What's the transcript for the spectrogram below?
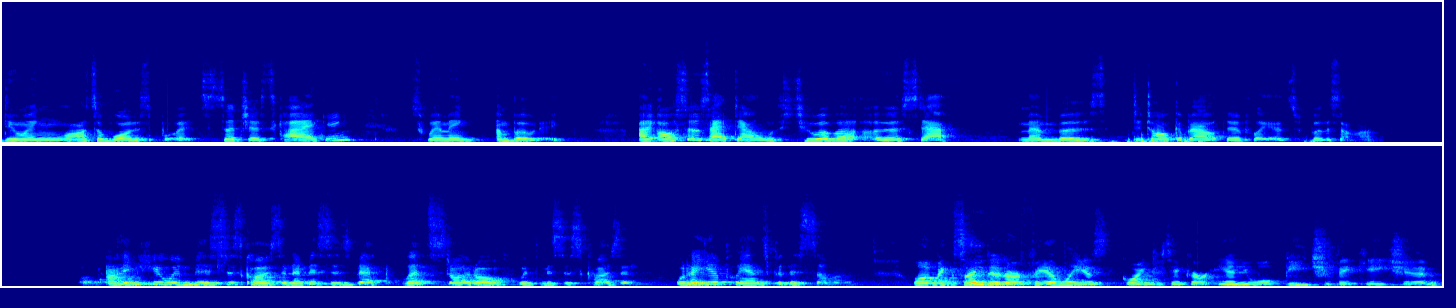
doing lots of water sports such as kayaking, swimming, and boating. I also sat down with two of our other staff members to talk about their plans for the summer. I'm here with Mrs. Carson and Mrs. Beck. Let's start off with Mrs. Carson. What are your plans for this summer? Well, I'm excited. Our family is going to take our annual beach vacation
